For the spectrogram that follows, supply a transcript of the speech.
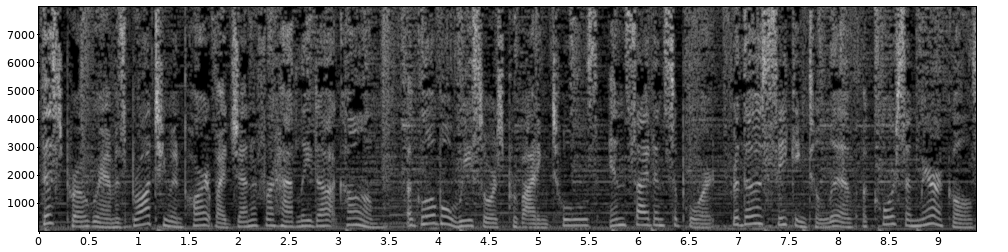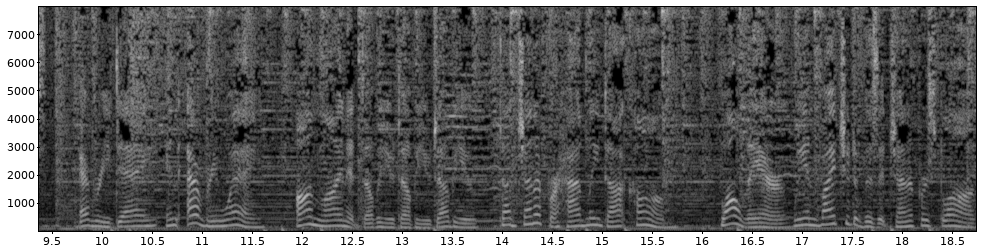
This program is brought to you in part by JenniferHadley.com, a global resource providing tools, insight, and support for those seeking to live A Course in Miracles every day in every way. Online at www.jenniferhadley.com. While there, we invite you to visit Jennifer's blog,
